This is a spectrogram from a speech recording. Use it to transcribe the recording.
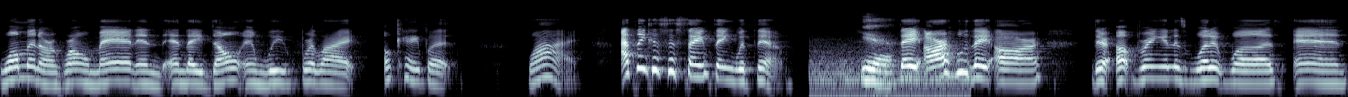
woman or a grown man and and they don't and we we're like okay but why? I think it's the same thing with them Yeah, they are who they are. Their upbringing is what it was. And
